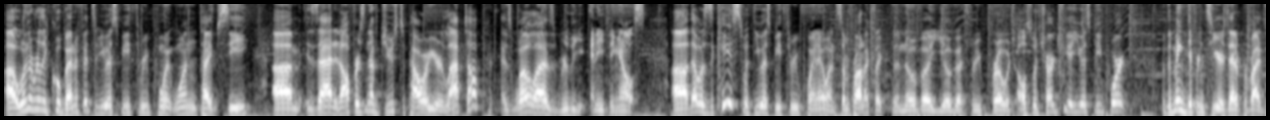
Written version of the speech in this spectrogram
Uh, one of the really cool benefits of USB 3.1 Type-C um, is that it offers enough juice to power your laptop as well as really anything else. Uh, that was the case with USB 3.0 on some products like the Lenovo Yoga 3 Pro, which also charge via USB port. But the main difference here is that it provides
